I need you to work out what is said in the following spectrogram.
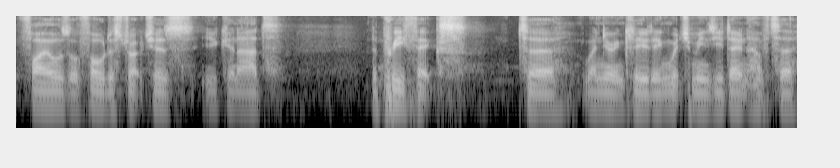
files or folder structures. You can add the prefix to when you're including, which means you don't have to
